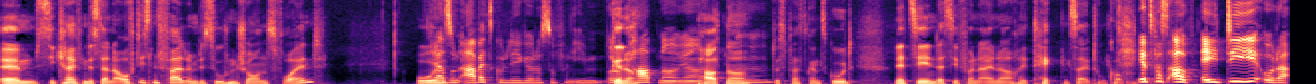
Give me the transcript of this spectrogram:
ähm, sie greifen das dann auf, diesen Fall, und besuchen Seans Freund. Und ja, so ein Arbeitskollege oder so von ihm. Oder Genau. Partner, ja. Partner, Mhm. das passt ganz gut. Und erzählen, dass sie von einer Architektenzeitung kommen. Jetzt pass auf, AD oder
